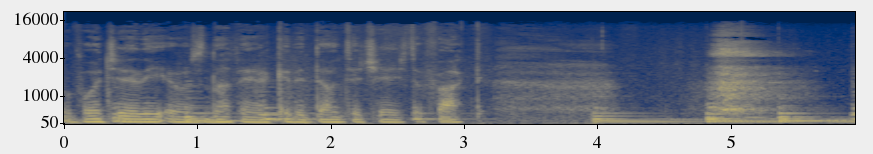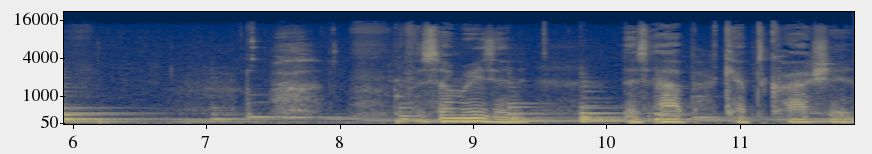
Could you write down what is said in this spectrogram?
Unfortunately, it was nothing I could have done to change the fact. For some reason, this app kept crashing.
